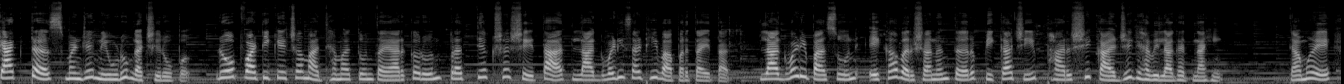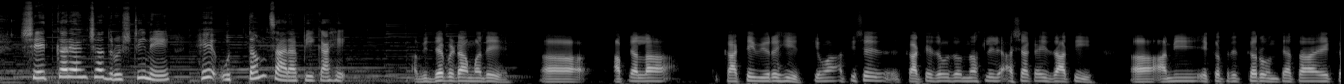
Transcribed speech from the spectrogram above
कॅक्टस म्हणजे निवडुंगाची रोपं. रोप वाटिकेच्या माध्यमातून तयार करून प्रत्यक्ष शेतात लागवडीसाठी वापरता येतात. लागवडीपासून एका वर्षानंतर पिकाची फारशी काळजी घ्यावी लागत नाही. त्यामुळे शेतकऱ्यांच्या दृष्टीने हे उत्तम चारा पीक आहे. विद्यापीठामध्ये आपल्याला काटेविरहित किंवा अतिशय काटे जवळजवळ नसलेल्या अशा काही जाती आम्ही एकत्रित करून त्याचा एक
